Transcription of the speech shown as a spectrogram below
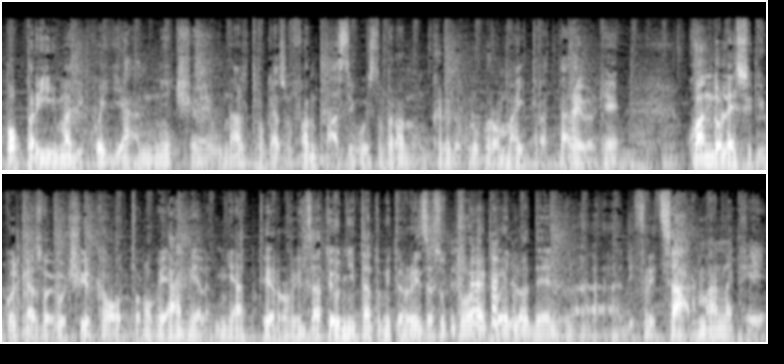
po' prima di quegli anni c'è un altro caso fantastico, questo però non credo che lo vorrò mai trattare perché quando lessi di quel caso avevo circa 8-9 anni mi ha terrorizzato e ogni tanto mi terrorizza tuttora, è quello del, eh, di Fritz Harman che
